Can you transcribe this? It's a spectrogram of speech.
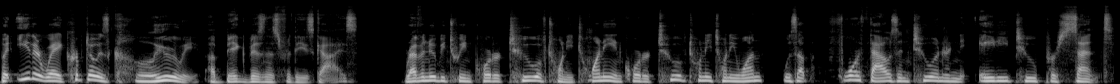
but either way, crypto is clearly a big business for these guys. Revenue between quarter two of 2020 and quarter two of 2021 was up 4,282%.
